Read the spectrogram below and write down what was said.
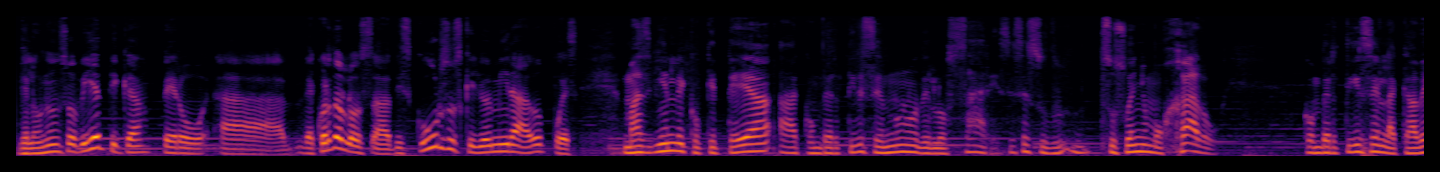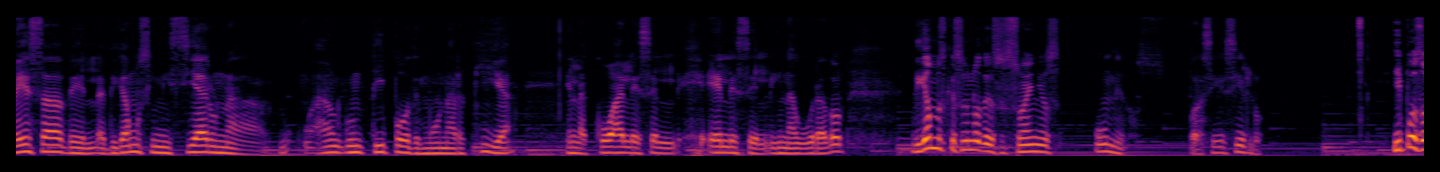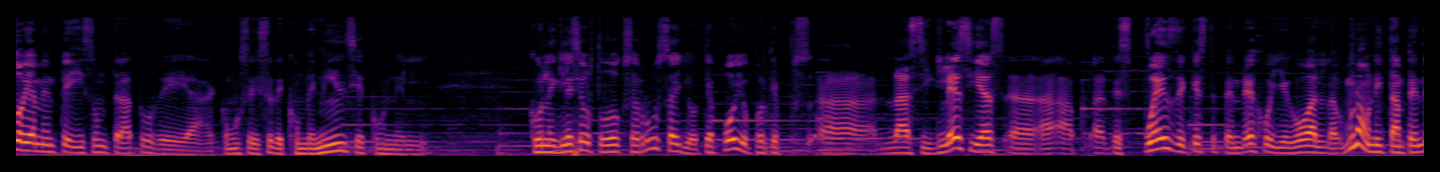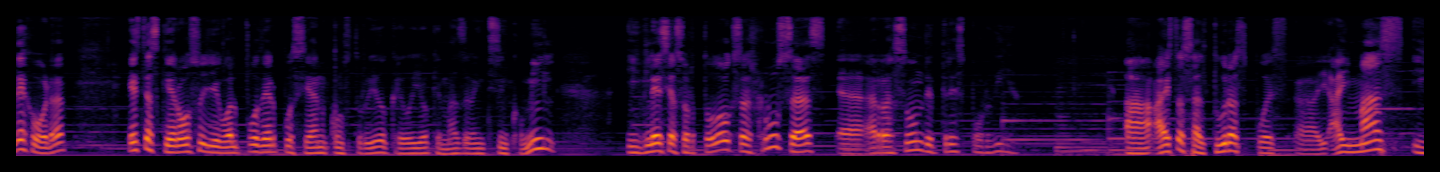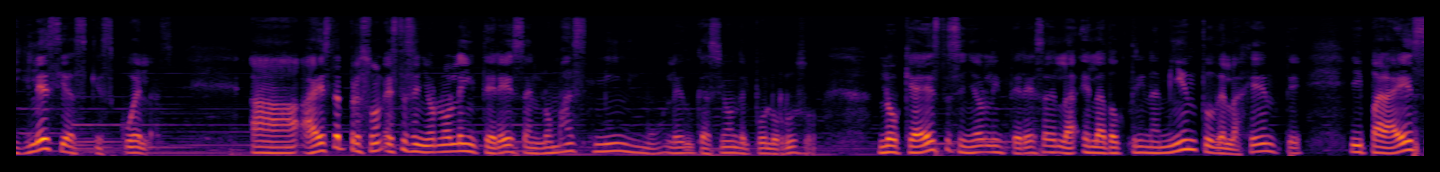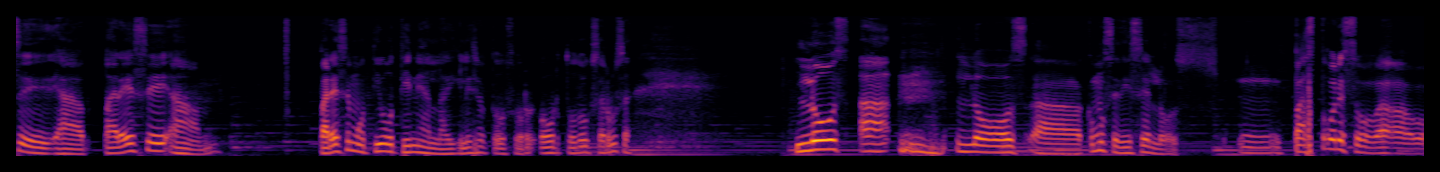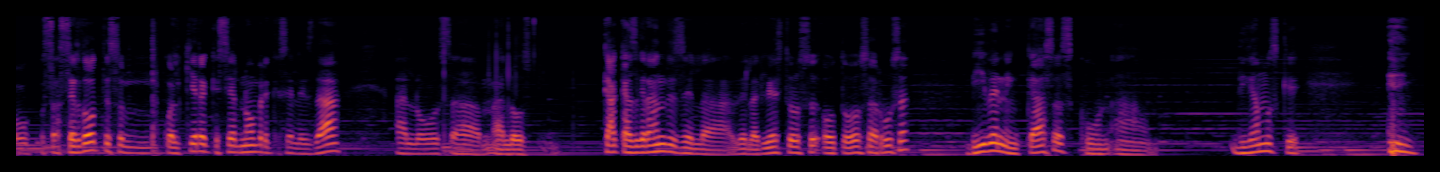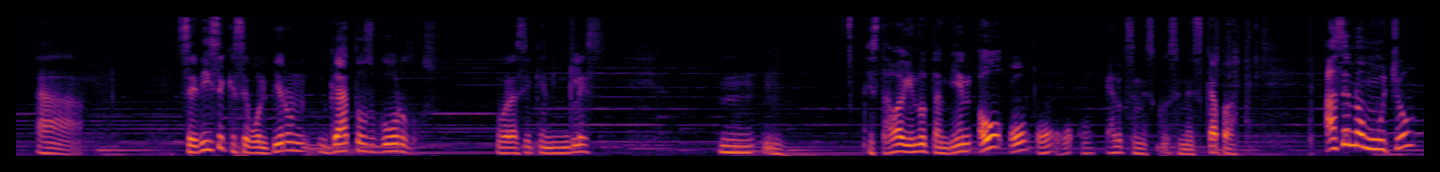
de la Unión Soviética, pero ah, de acuerdo a los ah, discursos que yo he mirado, pues más bien le coquetea a convertirse en uno de los zares. Ese es su, sueño mojado, convertirse en la cabeza del, digamos, iniciar una, algún tipo de monarquía en la cual es él es el inaugurador. Digamos que es uno de sus sueños húmedos, por así decirlo. Y pues obviamente hizo un trato de, ah, ¿cómo se dice?, de conveniencia con el, con la iglesia ortodoxa rusa, yo te apoyo, porque pues, ah, las iglesias, ah, después de que este pendejo llegó al... No, ni tan pendejo, ¿verdad? Este asqueroso llegó al poder, pues se han construido, creo yo, que más de 25 mil iglesias ortodoxas rusas a razón de tres por día a, estas alturas pues hay, más iglesias que escuelas. A, esta persona, este señor no le interesa en lo más mínimo la educación del pueblo ruso. Lo que a este señor le interesa es el adoctrinamiento de la gente y para ese, para ese, para ese motivo tiene a la iglesia ortodoxa rusa. Los, uh, los uh, ¿cómo se dice? Los mm, pastores ah, o, sacerdotes o cualquiera que sea el nombre que se les da a los, a los cacas grandes de la, de la iglesia ortodoxa rusa viven en casas con, digamos que, se dice que se volvieron gatos gordos, ahora sí que en inglés. Mm, mm estaba viendo también, oh, oh, oh, oh, oh algo que se me, se me escapa. Hace no mucho,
